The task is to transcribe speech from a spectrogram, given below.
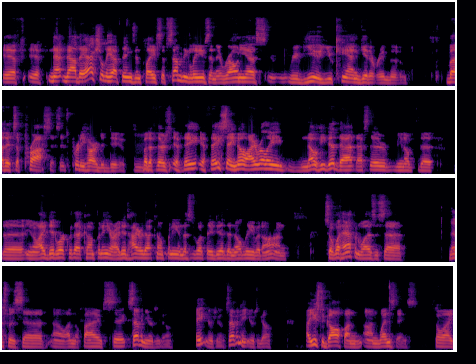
If if now, now they actually have things in place. If somebody leaves an erroneous review, you can get it removed, but it's a process. It's pretty hard to do. Mm. But if there's if they if they say no, I really know he did that. That's their you know the the you know I did work with that company or I did hire that company and this is what they did. Then they'll leave it on. So what happened was is uh, this was uh, oh I don't know five six seven years ago, eight years ago, seven eight years ago. I used to golf on on Wednesdays so I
